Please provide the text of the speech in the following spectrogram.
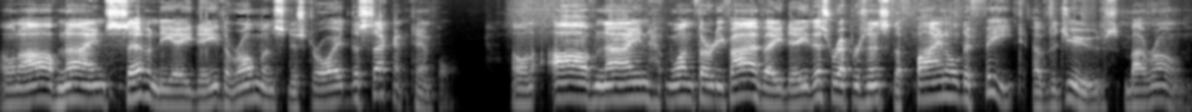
On Av 9, 70 AD, the Romans destroyed the Second Temple. On Av 9, 135 AD, this represents the final defeat of the Jews by Rome.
